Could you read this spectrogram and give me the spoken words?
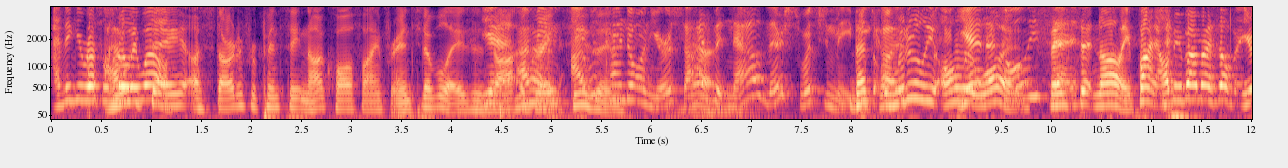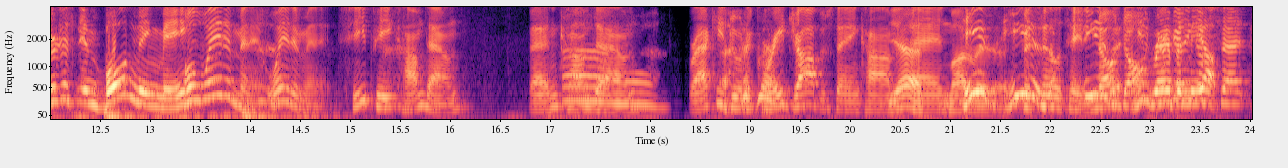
I think he wrestled I really would well. say a starter for Penn State not qualifying for NCAA's is Yeah, not a I great mean, season. I was kind of on your side, Yeah. but now they're switching me. That's because- literally all yeah, it that's all he said. Vincent Nolly. Fine, I'll be by myself. You're just emboldening me. Well, wait a minute. Wait a minute. CP, calm down. Ben, calm Ah. down. Racky's doing a great job of staying calm Yes, and moderator. He's he is facilitating. he no, is- don't. He's You're ramping getting me up. upset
